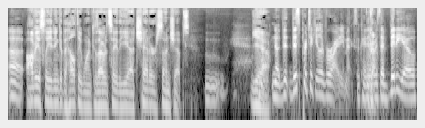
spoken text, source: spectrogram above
Obviously, you didn't get the healthy one because I would say the uh, cheddar sun chips. Ooh, Yeah. No, th- this particular variety mix. Okay, there Okay. was a video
